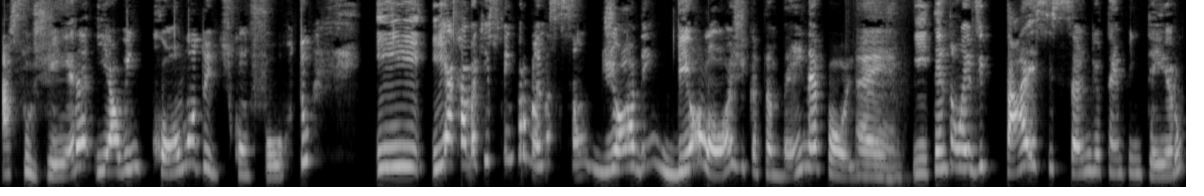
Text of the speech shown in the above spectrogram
à sujeira e ao incômodo e desconforto. E, e acaba que isso tem problemas que são de ordem biológica também, né, Polly? É. E tentam evitar esse sangue o tempo inteiro.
